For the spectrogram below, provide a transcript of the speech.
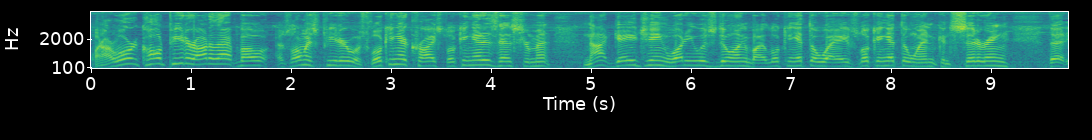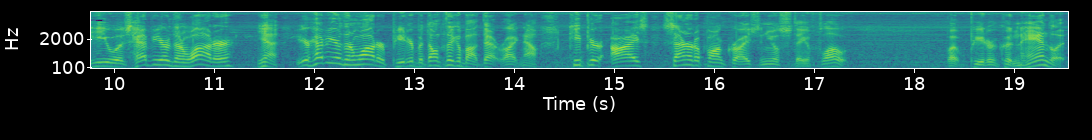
When our Lord called Peter out of that boat, as long as Peter was looking at Christ, looking at his instrument, not gauging what he was doing by looking at the waves, looking at the wind, considering that he was heavier than water, yeah, you're heavier than water, Peter, but don't think about that right now. Keep your eyes centered upon Christ and you'll stay afloat. But Peter couldn't handle it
